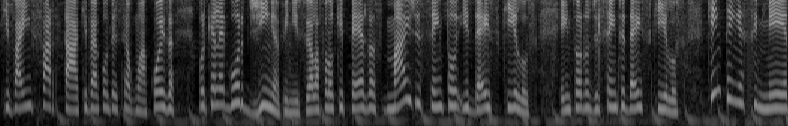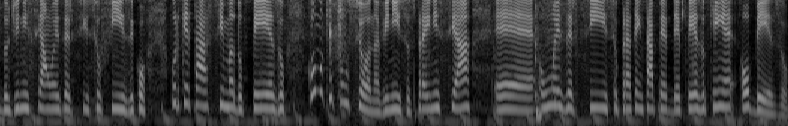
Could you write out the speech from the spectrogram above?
que vai infartar, que vai acontecer alguma coisa, porque ela é gordinha, Vinícius. Ela falou que pesa mais de 110 quilos, em torno de 110 quilos. Quem tem esse medo de iniciar um exercício físico porque está acima do peso? Como que funciona, Vinícius, para iniciar é, um exercício, para tentar perder peso? Quem é obeso?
